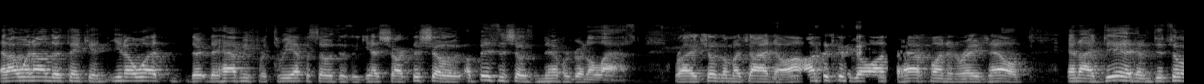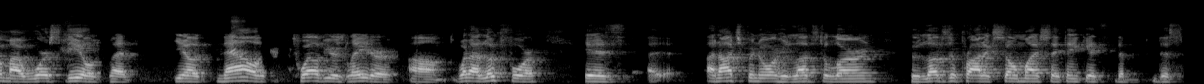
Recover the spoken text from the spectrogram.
And I went on there thinking, you know what? They're, they have me for three episodes as a guest shark. This show, a business show, is never going to last, right? Shows how much I know. I'm just going to go on to have fun and raise hell. And I did, and did some of my worst deals. But you know, now 12 years later, um, what I look for is an entrepreneur who loves to learn, who loves their product so much they think it's the this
